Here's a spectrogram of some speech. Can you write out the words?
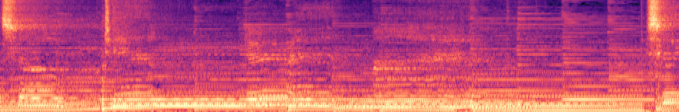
but so tender and mild. So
